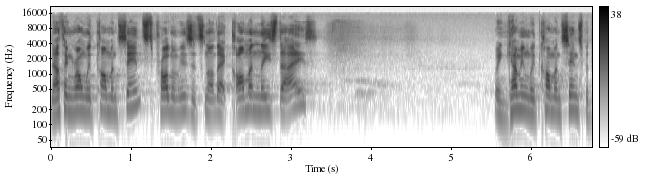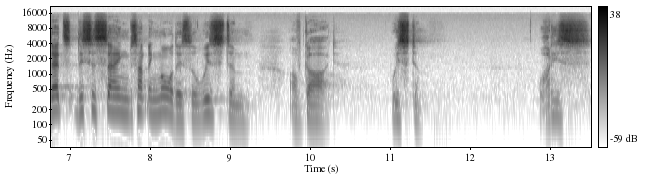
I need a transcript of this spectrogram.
Nothing wrong with common sense. The problem is it's not that common these days. We can come in with common sense, but that's, this is saying something more. There's the wisdom of God. Wisdom. What is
